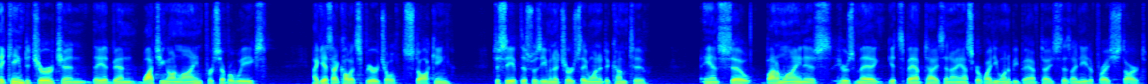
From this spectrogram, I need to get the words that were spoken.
They came to church and they had been watching online for several weeks. I guess I call it spiritual stalking to see if this was even a church they wanted to come to. And so, bottom line is here's Meg, gets baptized, and I ask her, Why do you want to be baptized? She says, I need a fresh start.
